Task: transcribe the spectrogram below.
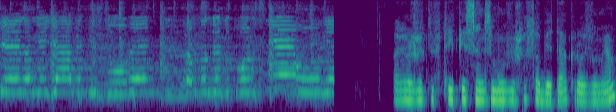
się na mnie jak jakiś Ale że ty w tej piosence mówisz o sobie, tak? Rozumiem?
